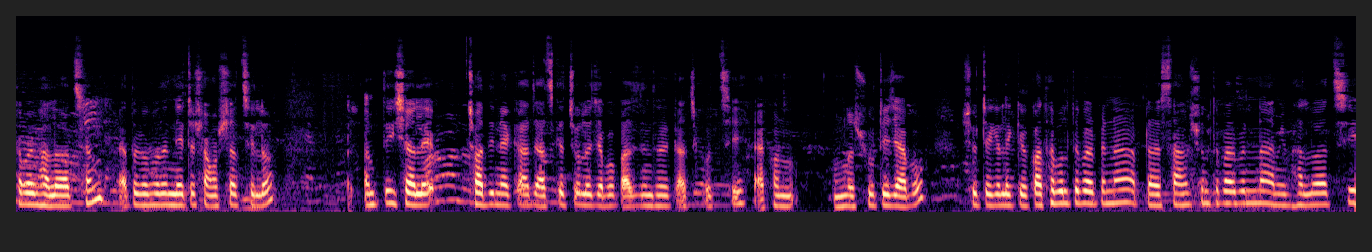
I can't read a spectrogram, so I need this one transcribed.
সবাই ভালো আছেন? এতক্ষণ ধরে নেটের সমস্যা ছিল। আমি তিন সালে ছ দিনের কাজ, আজকে চলে যাব, পাঁচ দিন ধরে কাজ করছি। এখন আমরা শুটে যাব। শুটে গেলে কেউ কথা বলতে পারবে না, আপনারা সাউন্ড শুনতে পারবেন না, আমি ভালো আছি।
